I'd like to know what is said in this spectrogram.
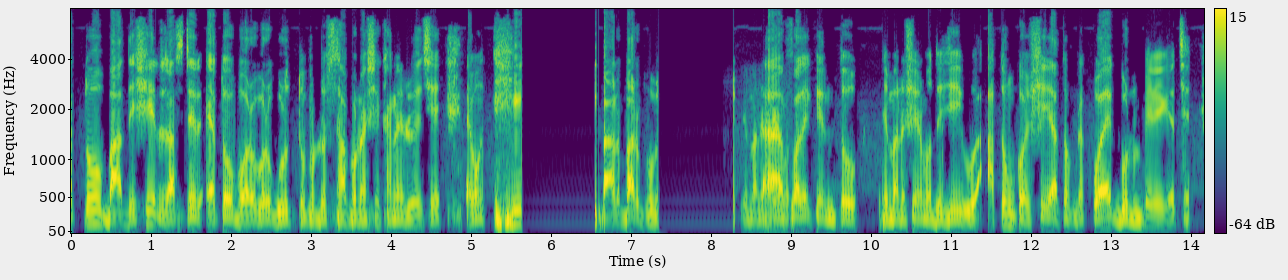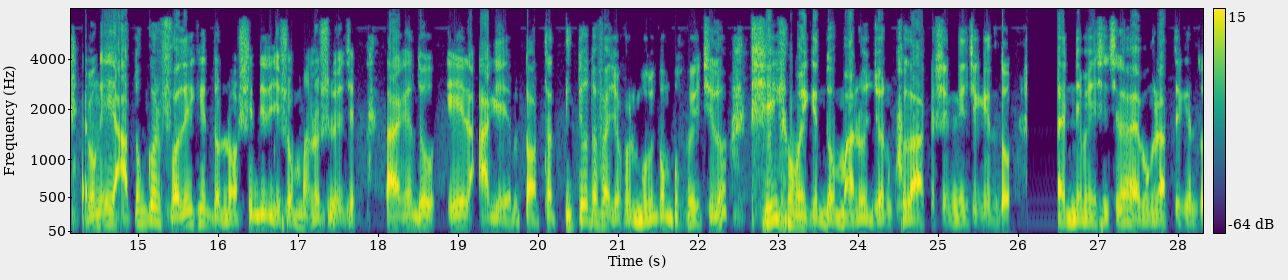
এত বা দেশের রাষ্ট্রের এত বড় বড় গুরুত্বপূর্ণ স্থাপনা সেখানে রয়েছে এবং সেই বারবার ভূমি ফলে কিন্তু যে মানুষের মধ্যে যে আতঙ্ক সেই আতঙ্কটা কয়েক গুণ বেড়ে গেছে। এবং এই আতঙ্কের ফলে কিন্তু নরসিংদীর যেসব মানুষ রয়েছে তারা কিন্তু এর আগে অর্থাৎ তৃতীয় দফায় যখন ভূমিকম্প হয়েছিল সেই সময় কিন্তু মানুষজন খোলা আকাশের নিচে কিন্তু নেমে এসেছিল এবং রাত্রে কিন্তু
